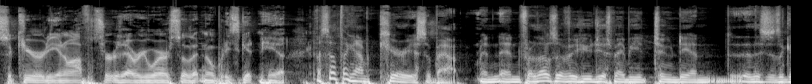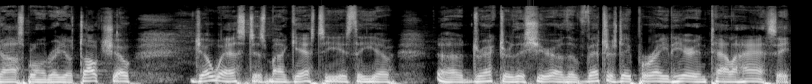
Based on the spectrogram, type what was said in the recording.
security and officers everywhere so that nobody's getting hit. Now, something I'm curious about, and, and for those of you who just maybe tuned in, this is the Gospel on the Radio talk show. Joe West is my guest. He is the uh, uh, director this year of the Veterans Day Parade here in Tallahassee,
